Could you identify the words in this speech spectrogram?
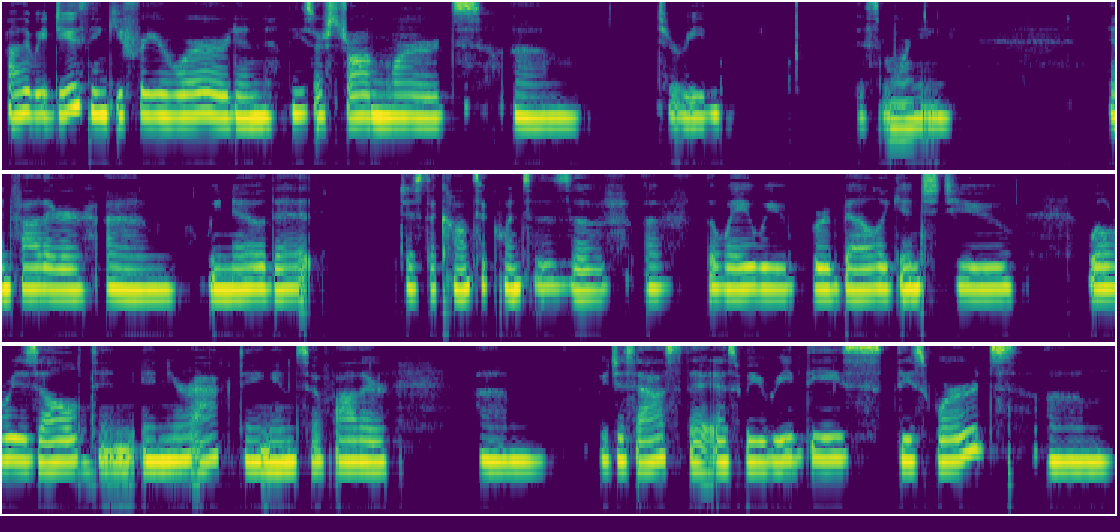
Father, we do thank you for your word, and these are strong words um, to read this morning. And Father, um, we know that just the consequences of, of the way we rebel against you will result in, in your acting. And so, Father, um, we just ask that as we read these these words um,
